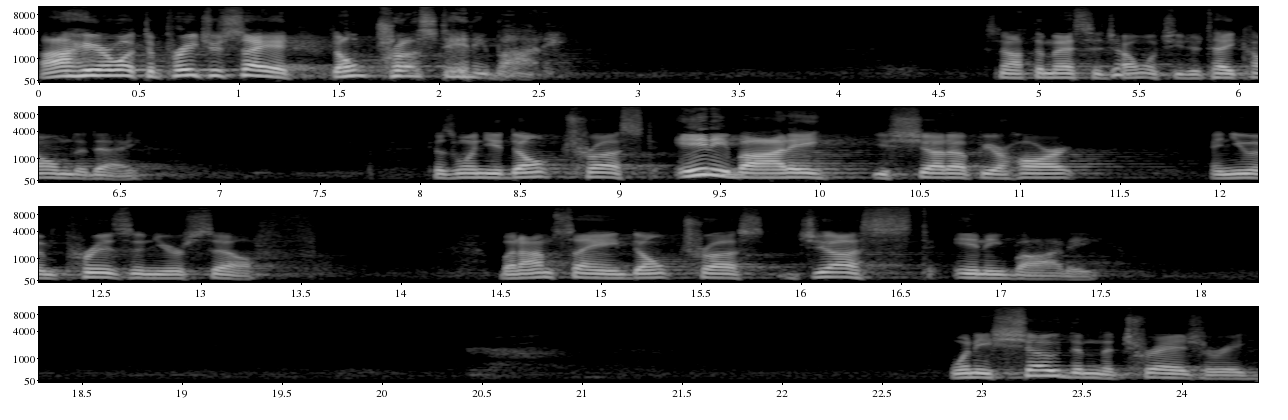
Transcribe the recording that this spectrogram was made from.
I hear what the preacher said. Don't trust anybody. It's not the message I want you to take home today. Because when you don't trust anybody, you shut up your heart and you imprison yourself. But I'm saying don't trust just anybody. When he showed them the treasury,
